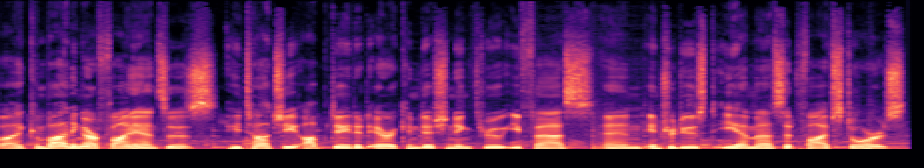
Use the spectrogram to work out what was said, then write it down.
By combining our finances, Hitachi updated air conditioning through EFaaS and introduced EMS at five stores.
